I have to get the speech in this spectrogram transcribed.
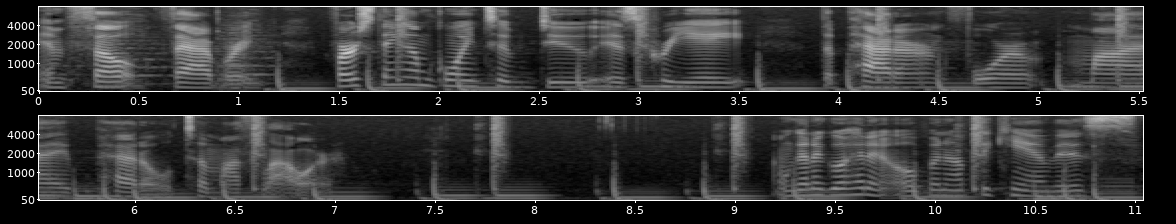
and felt fabric. First thing I'm going to do is create the pattern for my petal to my flower. I'm going to go ahead and open up the canvas.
